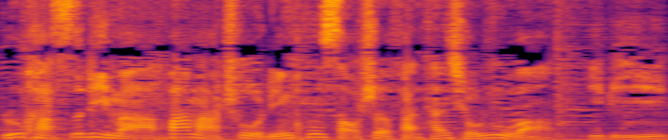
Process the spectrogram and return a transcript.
卢卡斯利马八马处凌空扫射反弹球入网，一比一。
